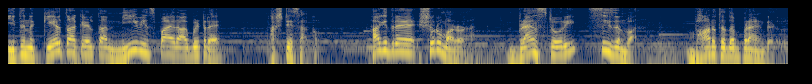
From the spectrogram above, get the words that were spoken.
ಇದನ್ನು ಕೇಳ್ತಾ ಕೇಳ್ತಾ ನೀವು ಇನ್ಸ್ಪೈರ್ ಆಗಿಬಿಟ್ರೆ ಅಷ್ಟೇ ಸಾಕು. ಹಾಗಿದ್ರೆ ಶುರು ಮಾಡೋಣ. Brand story season one. ಭಾರತದ ಬ್ರ್ಯಾಂಡ್ಗಳು.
